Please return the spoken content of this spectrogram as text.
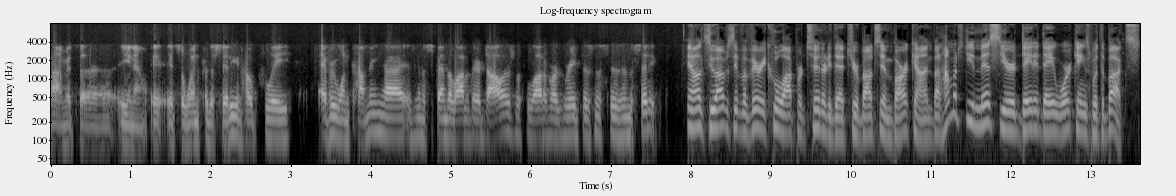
um, it's a you know it, it's a win for the city, and hopefully everyone coming uh, is going to spend a lot of their dollars with a lot of our great businesses in the city. Alex, you obviously have a very cool opportunity that you're about to embark on, but how much do you miss your day to day workings with the Bucks?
